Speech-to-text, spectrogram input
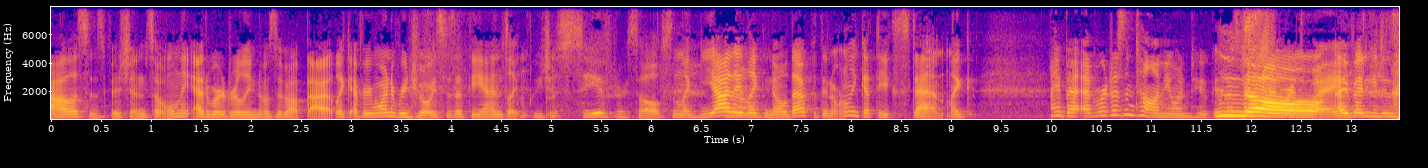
Alice's vision, so only Edward really knows about that. Like everyone rejoices at the end, like we just saved ourselves, and like yeah, they like know that, but they don't really get the extent. Like I bet Edward doesn't tell anyone who. 'cause that's just No, way. I bet he does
